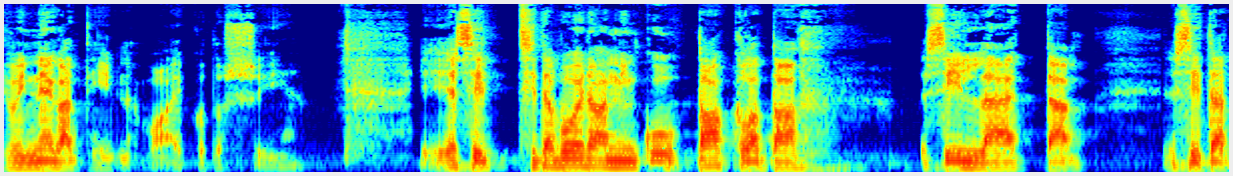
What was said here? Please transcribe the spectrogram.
hyvin negatiivinen vaikutus siihen. Ja sit, sitä voidaan niin kuin taklata sillä, että sitä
